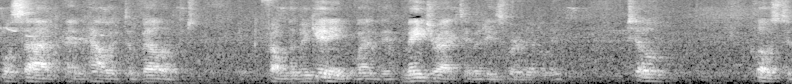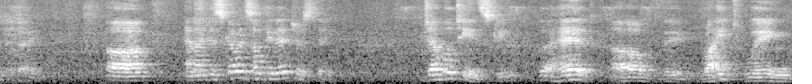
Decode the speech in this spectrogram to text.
Mossad and how it developed from the beginning when the major activities were in Italy till close to today. Uh, and I discovered something interesting. Jabotinsky, the head of the right-wing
